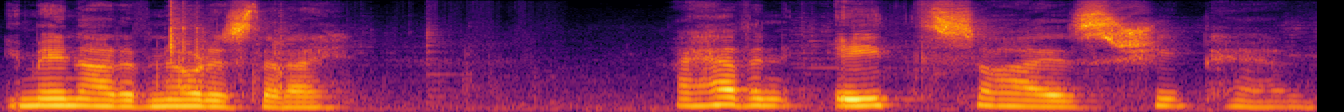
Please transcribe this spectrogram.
You may not have noticed that I, I have an eighth size sheet pan.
